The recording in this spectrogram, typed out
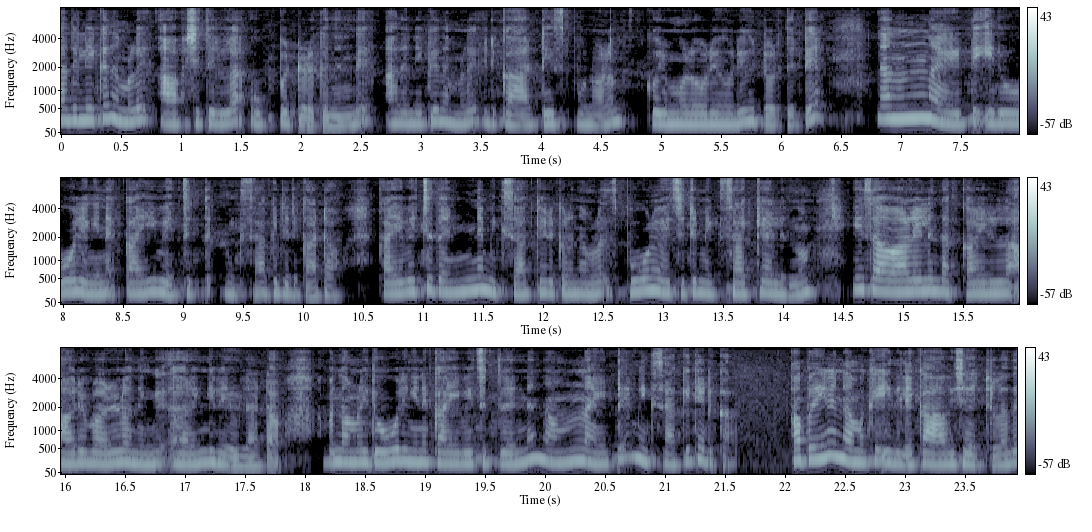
അതിലേക്ക് നമ്മൾ ആവശ്യത്തിലുള്ള ഉപ്പിട്ട് കൊടുക്കുന്നുണ്ട്. അതിലേക്ക് നമ്മൾ ഒരു കാൽ ടീസ്പൂണോളം കുരുമുളക് പൊടിയും കൂടി ഇട്ട് കൊടുത്തിട്ട് നന്നായിട്ട് ഇതുപോലെ ഇങ്ങനെ കൈ വെച്ചിട്ട് മിക്സ് എടുക്കുക എടുക്കാം കേട്ടോ കൈ വെച്ച് തന്നെ മിക്സാക്കി എടുക്കണം നമ്മൾ സ്പൂൺ വെച്ചിട്ട് മിക്സാക്കിയാലൊന്നും ഈ സവാളയിലും തക്കാളിയിലുള്ള ആ ഒരു വെള്ളം ഇറങ്ങി വരില്ല കേട്ടോ അപ്പം നമ്മൾ ഇതുപോലെ ഇങ്ങനെ കൈ വെച്ചിട്ട് തന്നെ നന്നായിട്ട് മിക്സാക്കിയിട്ട് എടുക്കുക എടുക്കാം അപ്പോൾ ഇനി നമുക്ക് ഇതിലേക്ക് ആവശ്യമായിട്ടുള്ളത്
